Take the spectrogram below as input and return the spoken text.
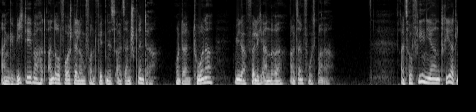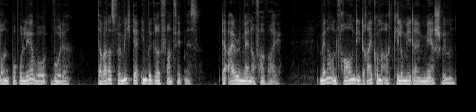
Ein Gewichtheber hat andere Vorstellungen von Fitness als ein Sprinter und ein Turner wieder völlig andere als ein Fußballer. Als vor vielen Jahren Triathlon populär wurde, da war das für mich der Inbegriff von Fitness, der Ironman auf Hawaii. Männer und Frauen, die 3,8 Kilometer im Meer schwimmen,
